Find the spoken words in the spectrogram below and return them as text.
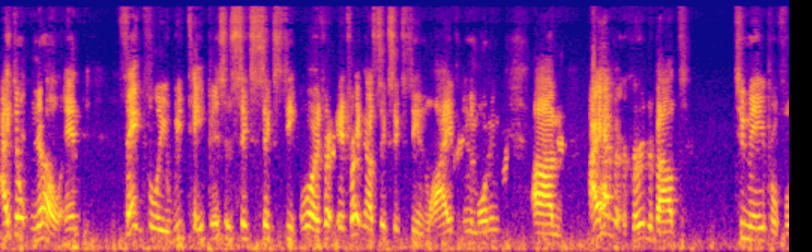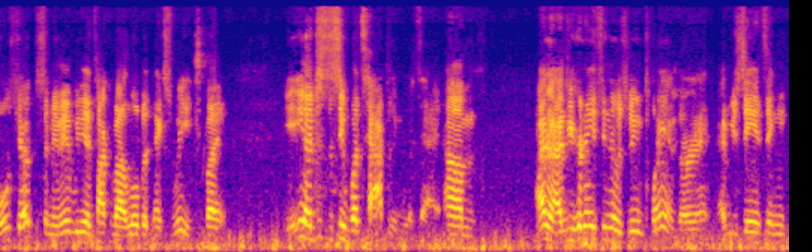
I don't know, and thankfully we tape this at six sixteen. Well, it's right, it's right now six sixteen live in the morning. Um, I haven't heard about too many April Fool's jokes. I mean, maybe we need to talk about a little bit next week, but you know, just to see what's happening with that. Um, I don't know. Have you heard anything that was being planned, or have you seen anything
